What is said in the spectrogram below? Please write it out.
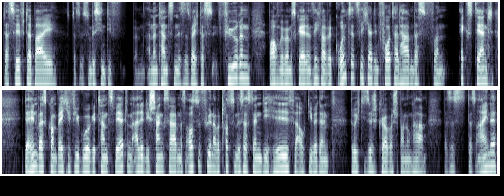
Das hilft dabei, das ist so ein bisschen die, beim anderen Tanzen ist es vielleicht das Führen, brauchen wir beim Square Dance nicht, weil wir grundsätzlich ja den Vorteil haben, dass von extern der Hinweis kommt, welche Figur getanzt wird und alle die Chance haben, das auszuführen, aber trotzdem ist das dann die Hilfe, auch die wir dann durch diese Körperspannung haben. Das ist das eine.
